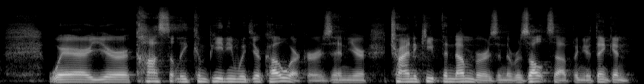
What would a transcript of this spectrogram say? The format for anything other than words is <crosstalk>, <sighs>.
where you're constantly competing with your coworkers and you're trying to keep the numbers and the results up and you're thinking,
